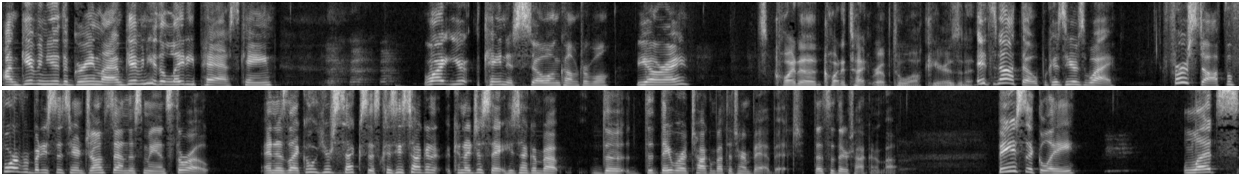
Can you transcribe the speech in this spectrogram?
I'm giving you the green light. I'm giving you the lady pass, Kane. Why you're Kane is so uncomfortable. You all right? It's quite a quite a tightrope to walk here, isn't it? It's not though, because here's why. First off, before everybody sits here and jumps down this man's throat and is like, "Oh, you're sexist," because he's talking. Can I just say he's talking about the, the they were talking about the term "bad bitch." That's what they're talking about. Basically, let's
